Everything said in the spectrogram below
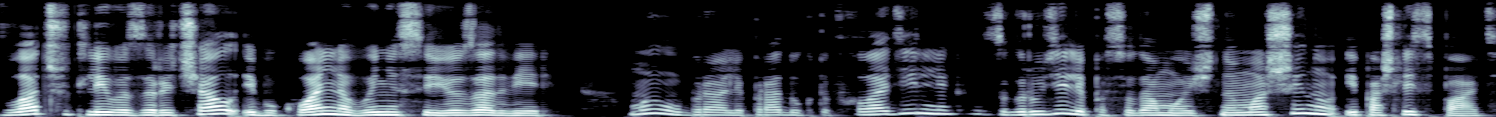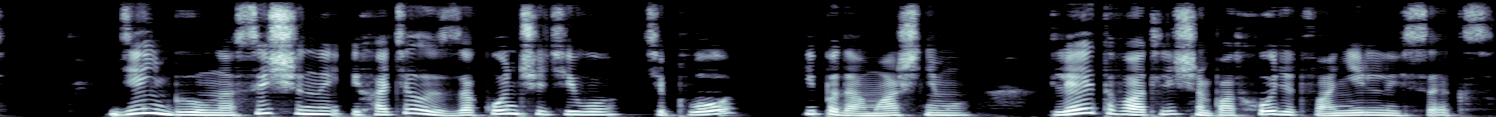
Влад шутливо зарычал и буквально вынес ее за дверь. Мы убрали продукты в холодильник, загрузили посудомоечную машину и пошли спать. День был насыщенный и хотелось закончить его тепло и по-домашнему. Для этого отлично подходит ванильный секс.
